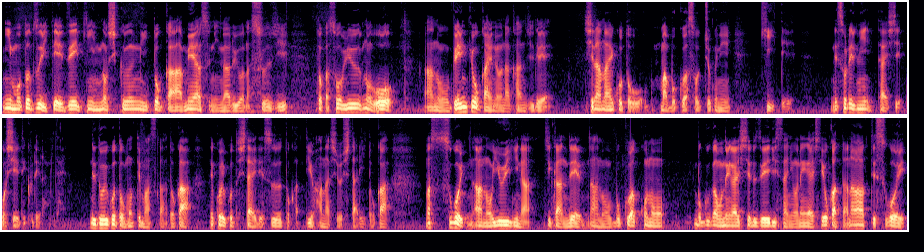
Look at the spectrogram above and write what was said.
に基づいて税金の仕組みとか目安になるような数字とかそういうのをあの勉強会のような感じで知らないことを、まあ、僕は率直に聞いてでそれに対して教えてくれるみたいな。でどういうことを思ってますかとかでこういうことしたいですとかっていう話をしたりとか、まあ、すごいあの有意義な時間であの僕はこの僕がお願いしてる税理士さんにお願いしてよかったなってすごい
